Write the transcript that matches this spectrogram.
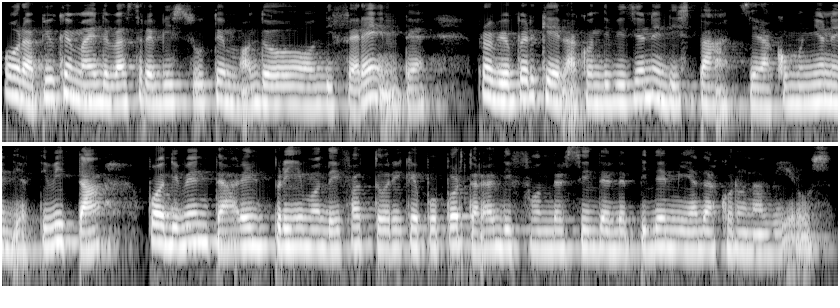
ora più che mai deve essere vissuto in modo differente, proprio perché la condivisione di spazi e la comunione di attività può diventare il primo dei fattori che può portare al diffondersi dell'epidemia da coronavirus.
